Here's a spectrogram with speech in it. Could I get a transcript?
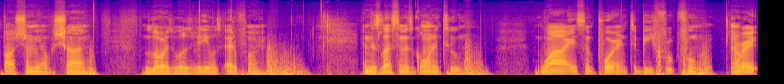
Baal Yahushai. Lord's will, this video was edifying. And this lesson is going into why it's important to be fruitful. All right.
